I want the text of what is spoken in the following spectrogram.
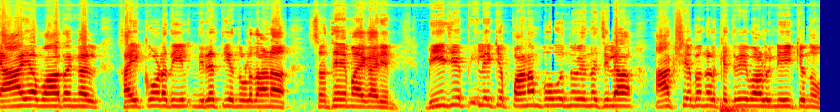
ന്യായവാദങ്ങൾ ഹൈക്കോടതിയിൽ നിരത്തി എന്നുള്ളതാണ് ശ്രദ്ധേയമായ കാര്യം. ബി ജെ പിയിലേക്ക് പണം പോകുന്നു എന്ന ചില ആക്ഷേപങ്ങൾ കെജ്രിവാൾ ഉന്നയിക്കുന്നു.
